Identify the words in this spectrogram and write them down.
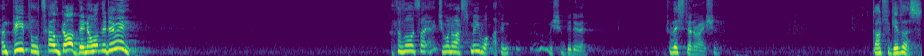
and people tell God they know what they're doing. And the Lord's like, hey, Do you want to ask me what I think we should be doing for this generation? God, forgive us.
